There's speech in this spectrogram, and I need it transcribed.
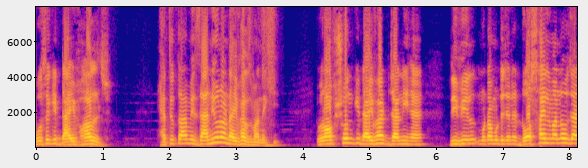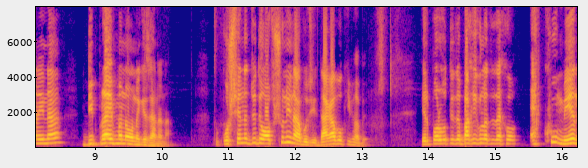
বলছে কি ডাইভালজ হ্যাঁ তো আমি জানিও না ডাইভার্স মানে কি। এবার অপশন কি ডাইভার্ট জানি হ্যাঁ রিভিল মোটামুটি জানে ডসাইল মানেও জানি না ডিপ্রাইভ মানে অনেকে জানে না। তো কোশ্চেনের যদি অপশনই না বুঝি, দাগাবো কীভাবে? এর পরবর্তীতে বাকিগুলোতে দেখো, একু মেন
